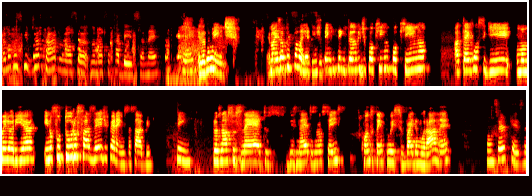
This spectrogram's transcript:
é uma coisa que já tá na nossa, na nossa cabeça, né? Então, Exatamente. é Mas é o que eu falei, a gente tem que ir tentando de pouquinho em pouquinho até conseguir uma melhoria e no futuro fazer diferença, sabe? Sim, Para os nossos netos, bisnetos, não sei quanto tempo isso vai demorar, né? com certeza.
